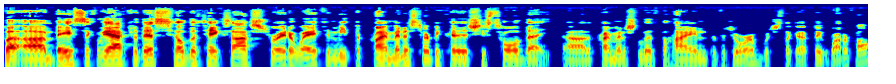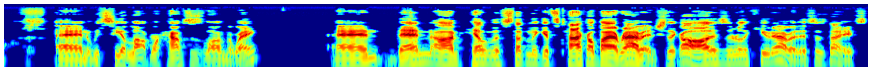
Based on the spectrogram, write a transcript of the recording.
but um, basically after this, Hilda takes off straight away to meet the prime minister because she's told that uh, the prime minister lives behind the Fjord, which is like a big waterfall, and we see a lot more houses along the way. And then um, Hilda suddenly gets tackled by a rabbit, and she's like, "Oh, this is a really cute rabbit. This is nice."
